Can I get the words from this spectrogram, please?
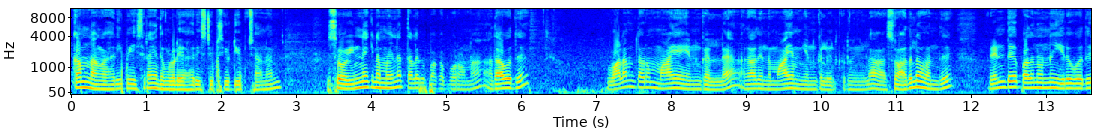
வணக்கம். நாங்கள் ஹரி பேசுகிறேன் இது உங்களுடைய ஹரி ஸ்டிப்ஸ் யூடியூப் சேனல். ஸோ இன்றைக்கி நம்ம என்ன தலைப்பு பார்க்க போகிறோம்னா அதாவது வளம் தரும் மாய எண்களில் அதாவது இந்த மாயம் எண்கள் இருக்குதுங்களா ஸோ அதில் வந்து ரெண்டு பதினொன்று இருபது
